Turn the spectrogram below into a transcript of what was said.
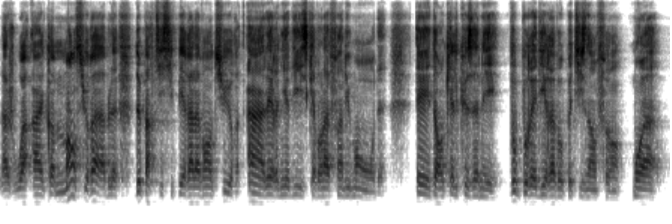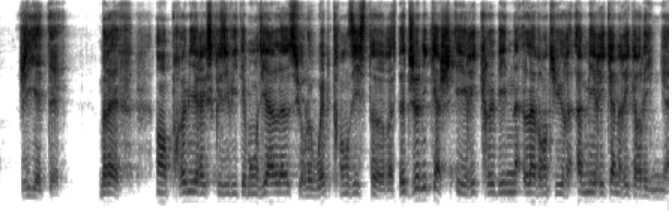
la joie incommensurable de participer à l'aventure Un dernier disque avant la fin du monde. Et dans quelques années, vous pourrez dire à vos petits-enfants, moi, j'y étais. Bref, en première exclusivité mondiale sur le web transistor, Johnny Cash et Rick Rubin, l'aventure American Recording.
